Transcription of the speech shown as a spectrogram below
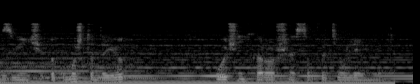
из Винчи, потому что дает очень хорошее сопротивление.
